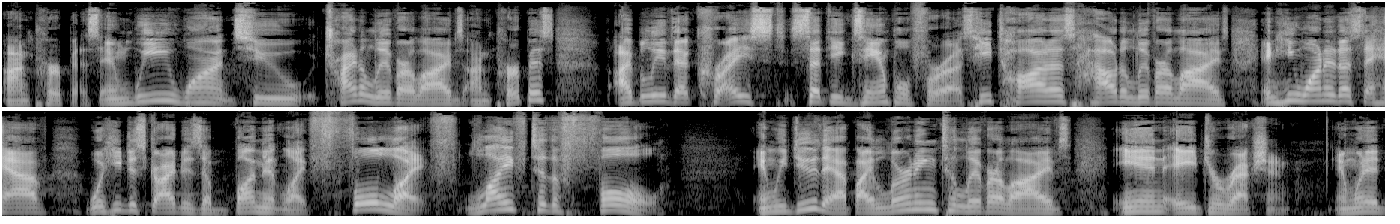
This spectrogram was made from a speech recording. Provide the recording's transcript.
on purpose. And we want to try to live our lives on purpose. I believe that Christ set the example for us. He taught us how to live our lives, and He wanted us to have what He described as abundant life, full life, life to the full. And we do that by learning to live our lives in a direction. And when it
